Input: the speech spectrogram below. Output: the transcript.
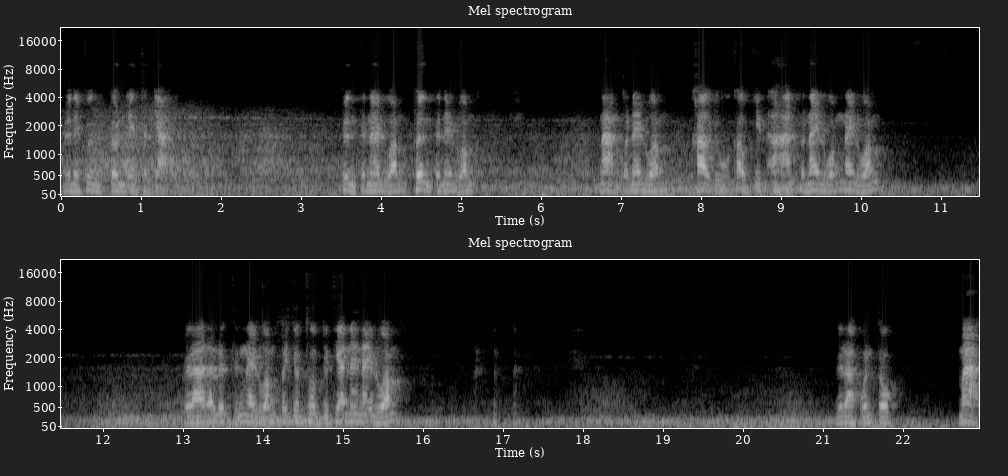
ไม่ได้พึ่งตนเองสักอย่างพึ่งแต่นายหลวง พึ่งแต่นายหลวงน้ำก็นายหลวง ข้าวอยู่ข้าวกินอาหารก็นายหลวงนายหลวง เวลาระลึกถึงนายหลวงไปจุดธูปจุดเทียนให้นายหลวง เวลาฝนตกมาก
